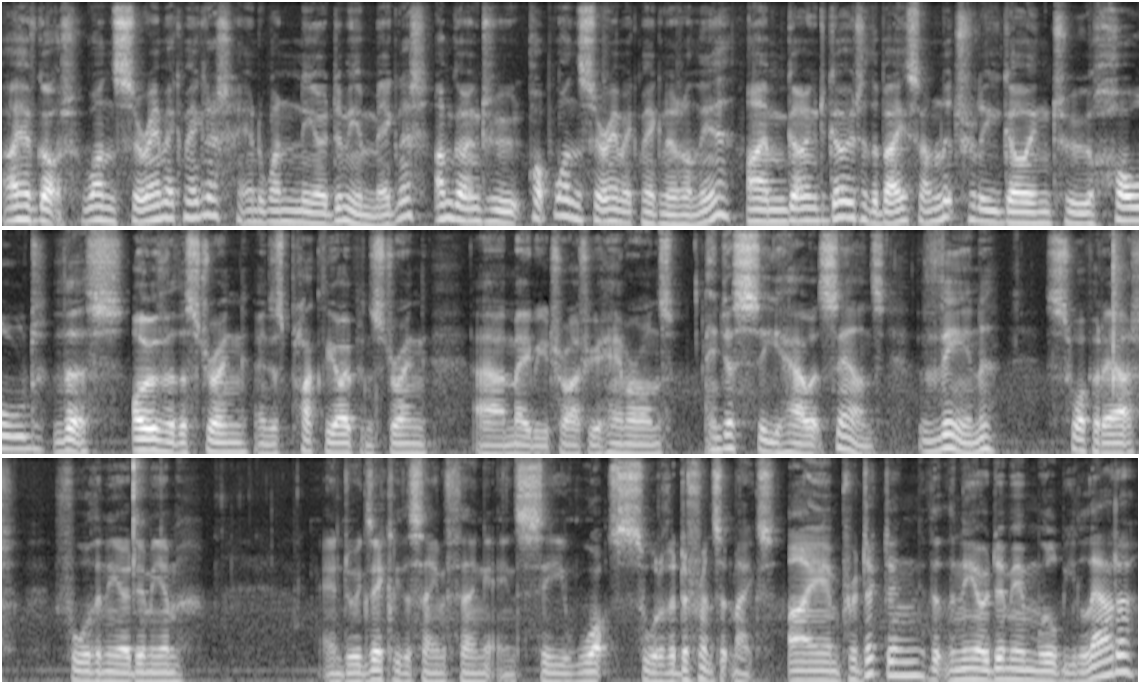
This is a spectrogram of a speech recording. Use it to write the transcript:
I have got one ceramic magnet and one neodymium magnet. I'm going to pop one ceramic magnet on there. I'm going to go to the bass. I'm literally going to hold this over the string and just pluck the open string, uh, maybe try a few hammer-ons, and just see how it sounds. Then swap it out for the neodymium and do exactly the same thing and see what sort of a difference it makes. I am predicting that the neodymium will be louder.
